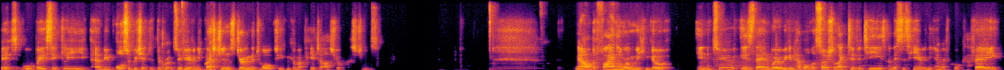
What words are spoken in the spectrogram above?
bit will basically uh, be also projected the room. So if you have any questions during the talks, you can come up here to ask your questions. Now, the final room we can go into is then where we can have all the social activities. And this is here in the NF Core Cafe.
